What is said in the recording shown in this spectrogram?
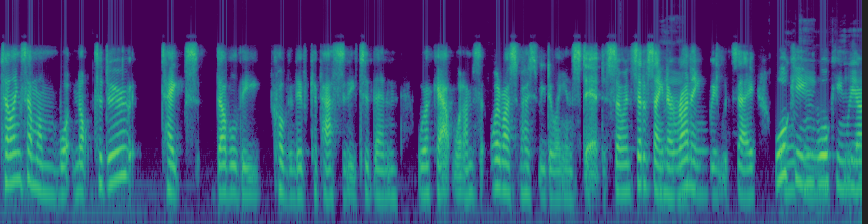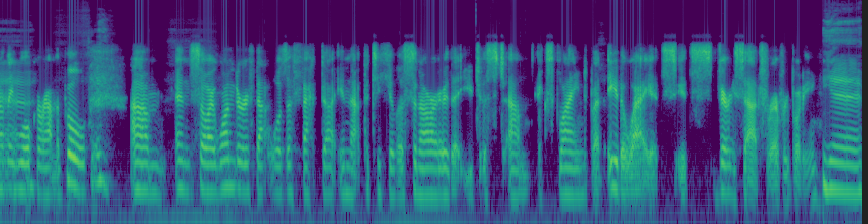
telling someone what not to do takes double the cognitive capacity to then work out what I'm what am I supposed to be doing instead. So instead of saying yeah. no running, we would say walking, walking. we yeah. only walk around the pool. Um, and so I wonder if that was a factor in that particular scenario that you just um, explained. But either way, it's it's very sad for everybody. Yeah,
